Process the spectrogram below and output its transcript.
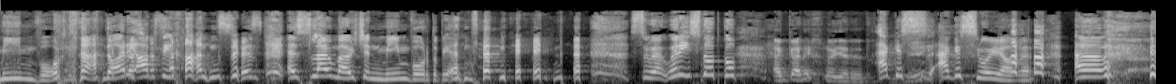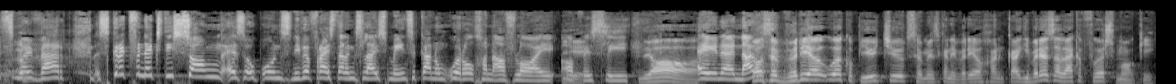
meme word. daai reaksie gaan soos 'n slow motion meme word op die internet. so, hoorie snotkop, Ek kan nie glo jy dit. Ek is ek is so jammer. Ehm dit's my werk. Skrik vir niks die song is op ons nuwe vrystellingslys. Mense kan hom oral gaan aflaai obviously. Ja. En uh, nou Daar's 'n video ook op YouTube, so mense kan die video gaan kyk. Die video is 'n lekker voorsmaakie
